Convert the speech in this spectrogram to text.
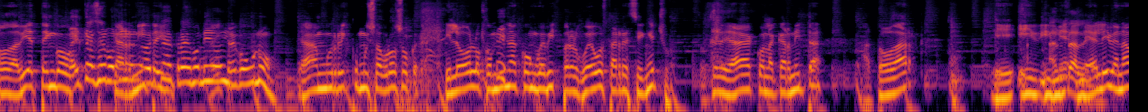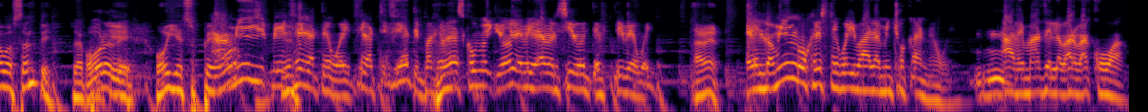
Todavía tengo Ahí traes el bolillo, carnita ahorita y traes bolillo ahí traigo uno, ya muy rico, muy sabroso y luego lo combina con huevito, pero el huevo está recién hecho. Entonces ya con la carnita a todo dar y, y- y me, me ha alivianado bastante. O sea, porque hoy es A peor. mí, me- ¿Eh? fíjate, güey, fíjate, fíjate, para que veas cómo yo debería haber sido detective, güey. A ver, El domingo que este güey va a la Michoacana, güey. Además de la barbacoa,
